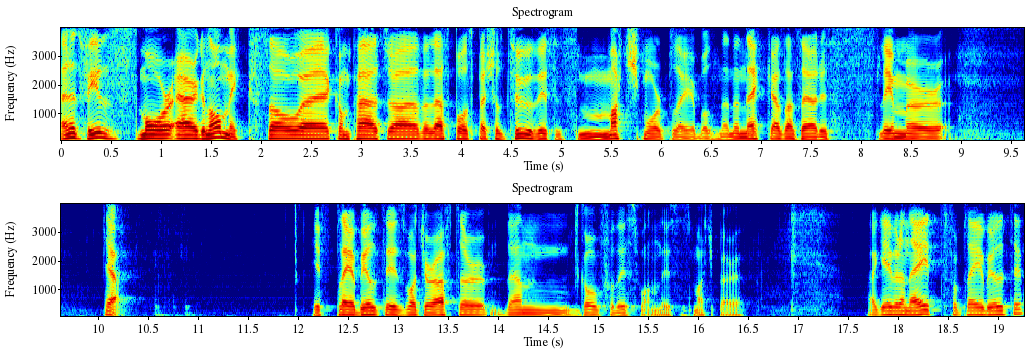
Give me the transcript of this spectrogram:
and it feels more ergonomic. So uh, compared to uh, the Les Paul Special 2, this is much more playable. And the neck, as I said, is slimmer. Yeah. If playability is what you're after, then go for this one. This is much better. I gave it an 8 for playability.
